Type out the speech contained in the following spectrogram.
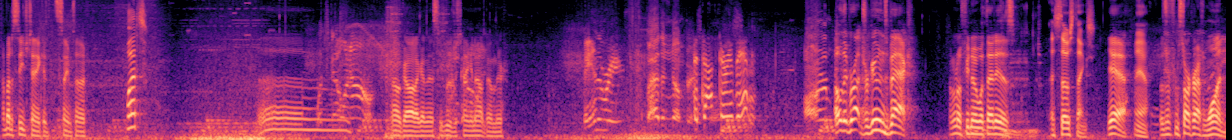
How about a siege tank at the same time? What? Uh, What's going on? oh god, I got an SCV just hanging out down there. Be in the rear. By the numbers. The doctor is in. Armed. Oh, they brought dragoons back. I don't know if you know what that is. It's those things. Yeah. Yeah. Those are from StarCraft One.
